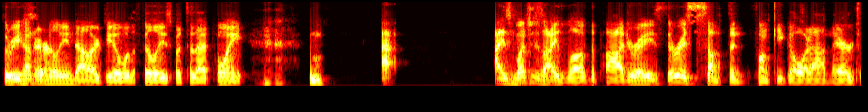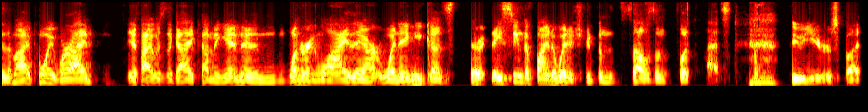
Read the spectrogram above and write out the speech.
three hundred million dollar deal with the Phillies. But to that point, as much as I love the Padres, there is something funky going on there. To the, my point, where I, if I was the guy coming in and wondering why they aren't winning, because they they seem to find a way to shoot themselves in the foot the last few years. But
